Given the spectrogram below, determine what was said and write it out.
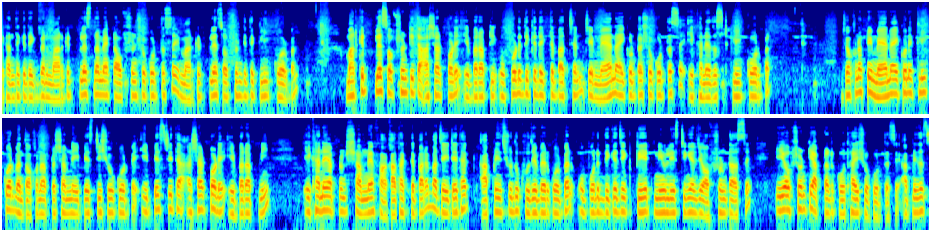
এখান থেকে দেখবেন মার্কেট প্লেস নামে একটা অপশন শো করতেছে। এই মার্কেট প্লেস অপশনটিতে ক্লিক করবেন। মার্কেট প্লেস অপশনটিতে আসার পরে এবার আপনি উপরের দিকে দেখতে পাচ্ছেন যে ম্যান আইকনটা শো করতেছে। এখানে জাস্ট ক্লিক করবেন। যখন আপনি ম্যান আইকনে ক্লিক করবেন, তখন আপনার সামনে এই পেজটি শো করবে। এই পেজটিতে আসার পরে এবার আপনি এখানে আপনার সামনে ফাঁকা থাকতে পারে বা যেইটাই থাক, আপনি শুধু খুঁজে বের করবেন। উপরের দিকে যে ক্রিয়েট নিউ লিস্টিংয়ের যে অপশনটা আছে এই অপশনটি আপনার কোথায় শো করতেছে? আপনি জাস্ট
